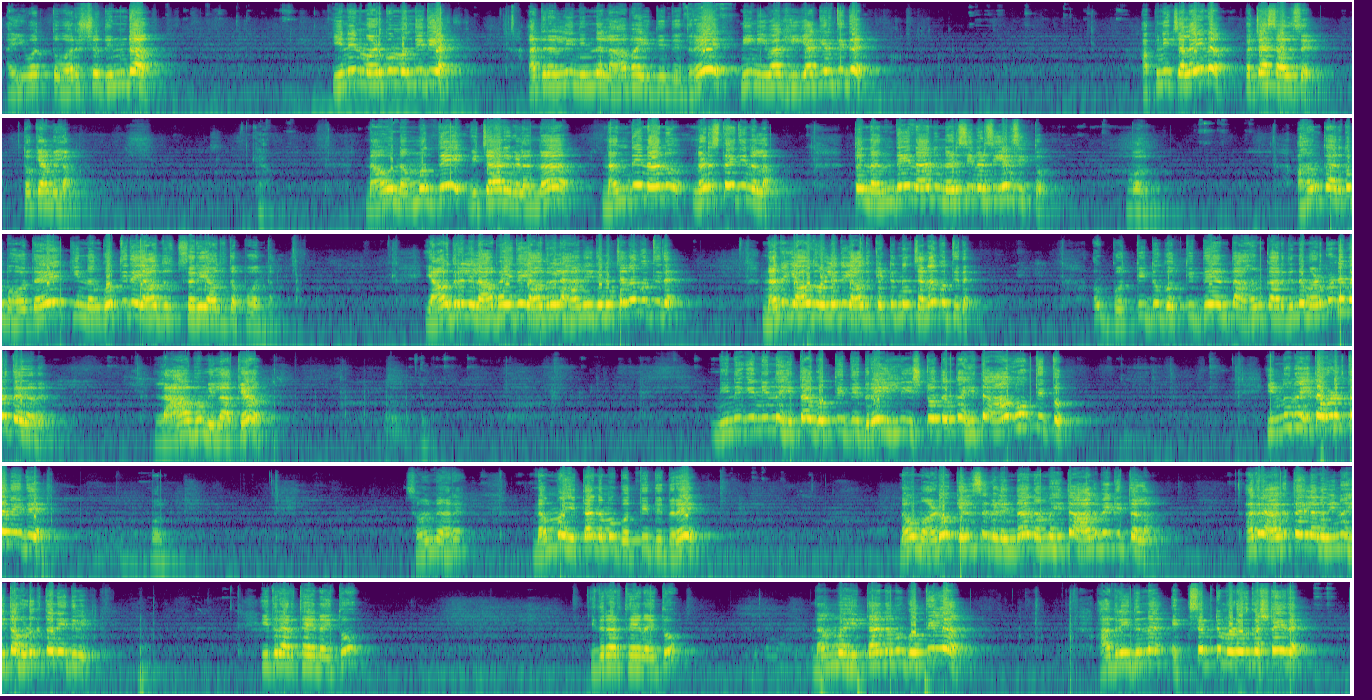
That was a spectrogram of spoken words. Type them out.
ಐವತ್ತು ವರ್ಷದಿಂದ ಏನೇನ್ ಮಾಡ್ಕೊಂಡ್ ಬಂದಿದೀಯ ಅದರಲ್ಲಿ ನಿನ್ನ ಲಾಭ ಇದ್ದಿದ್ದಿದ್ರೆ ನೀನ್ ಇವಾಗ ಹೀಗ್ಯಾಕಿರ್ತಿದ್ದೆ ಅಪ್ನಿ ಚಲೈನ? पचास साल से तो क्या मिला क्या? ನಾವು ನಮ್ಮದೇ ವಿಚಾರಗಳನ್ನ ನಂದೇ ನಾನು ನಡೆಸ್ತಾ ಇದ್ದೀನಲ್ಲ तो ನಂದೇ ನಾನು ನಡೆಸಿ ನಡೆಸಿ ಏನ್ ಸಿಕ್ತು ಬೋಲು ಅಹಂಕಾರ तो बहुत है कि ನಂಗೆ ಗೊತ್ತಿದೆ ಯಾವ್ದು ಸರಿ ಯಾವ್ದು ತಪ್ಪು ಅಂತ ಯಾವ್ದ್ರಲ್ಲಿ ಲಾಭ ಇದೆ ಯಾವ್ದ್ರಲ್ಲಿ ಹಾನಿ ಇದೆ ನಂಗೆ ಚೆನ್ನಾಗಿ ಗೊತ್ತಿದೆ ನನಗೆ ಯಾವ್ದು ಒಳ್ಳೇದು, ಯಾವ್ದು ಕೆಟ್ಟದ್ದು ನಂಗೆ ಚೆನ್ನಾಗಿ ಗೊತ್ತಿದೆ. ಗೊತ್ತಿದ್ದು ಗೊತ್ತಿದ್ದೆ ಅಂತ ಅಹಂಕಾರದಿಂದ ಮಾಡ್ಕೊಂಡೇ ಬರ್ತಾ ಇದ್ದಾನೆ. ಲಾಭ ಮಿಲಾಕ್ಯ ನಿನಗೆ ನಿನ್ನ ಹಿತ ಗೊತ್ತಿದ್ದಿದ್ರೆ ಇಲ್ಲಿ ಇಷ್ಟೋ ತನಕ ಹಿತ ಆಗ ಹೋಗ್ತಿತ್ತು. ಇನ್ನೂ ಹಿತ ಹುಡುಕ್ತಾನೆ ಇದೆಯಾ ಬೋಲ್. समझ ಅರೆ ನಮ್ಮ ಹಿತ ನಮಗೆ ಗೊತ್ತಿದ್ದಿದ್ರೆ ನಾವು ಮಾಡೋ ಕೆಲಸಗಳಿಂದ ನಮ್ಮ ಹಿತ ಆಗಬೇಕಿತ್ತಲ್ಲ. ಆದರೆ ಆಗ್ತಾ ಇಲ್ಲ, ನಾವು ಇನ್ನೂ ಹಿತ ಹುಡುಕ್ತಾನೆ ಇದ್ದೀವಿ. ಇದರ ಅರ್ಥ ಏನಾಯಿತು? ಇದರ ಅರ್ಥ ಏನಾಯಿತು? ನಮ್ಮ ಹಿತ ನಮಗೆ ಗೊತ್ತಿಲ್ಲ. ಆದರೆ ಇದನ್ನ ಎಕ್ಸೆಪ್ಟ್ ಮಾಡೋದು ಕಷ್ಟ ಇದೆ.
